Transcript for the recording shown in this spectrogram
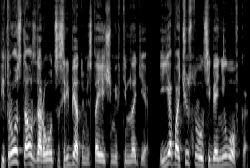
Петро стал здороваться с ребятами, стоящими в темноте, и я почувствовал себя неловко.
